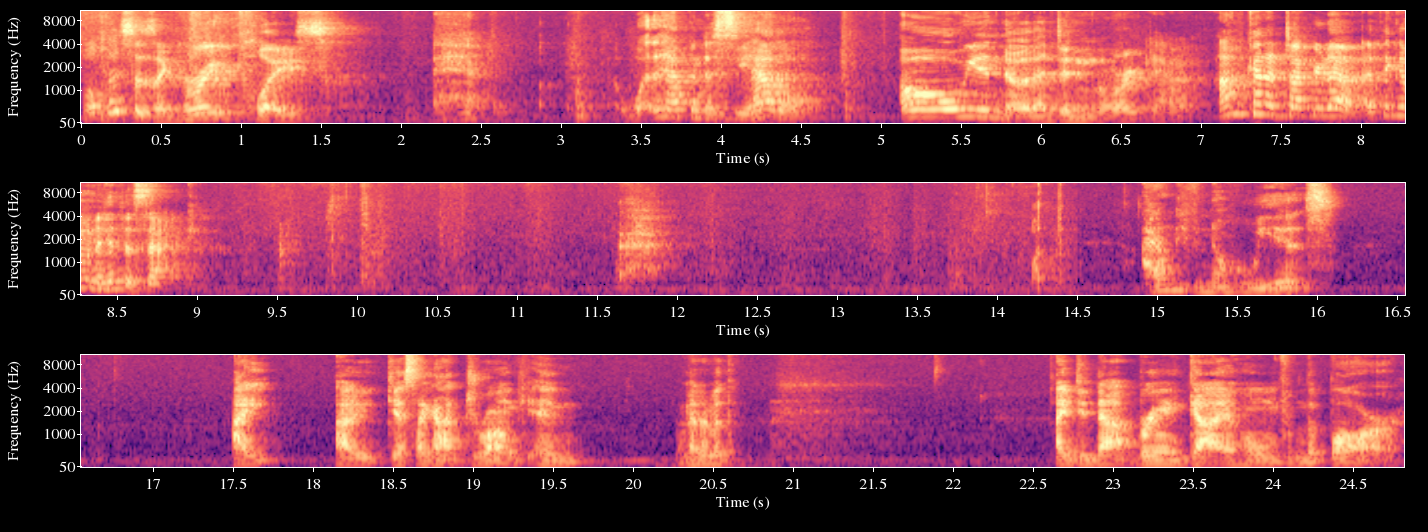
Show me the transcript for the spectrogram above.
Well, this is a great place. What happened to Seattle? Oh, you know that didn't work out. I'm kind of tuckered out. I think I'm gonna hit the sack. What? The? I don't even know who he is. I I guess I got drunk and met him at the. I did not bring a guy home from the bar.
